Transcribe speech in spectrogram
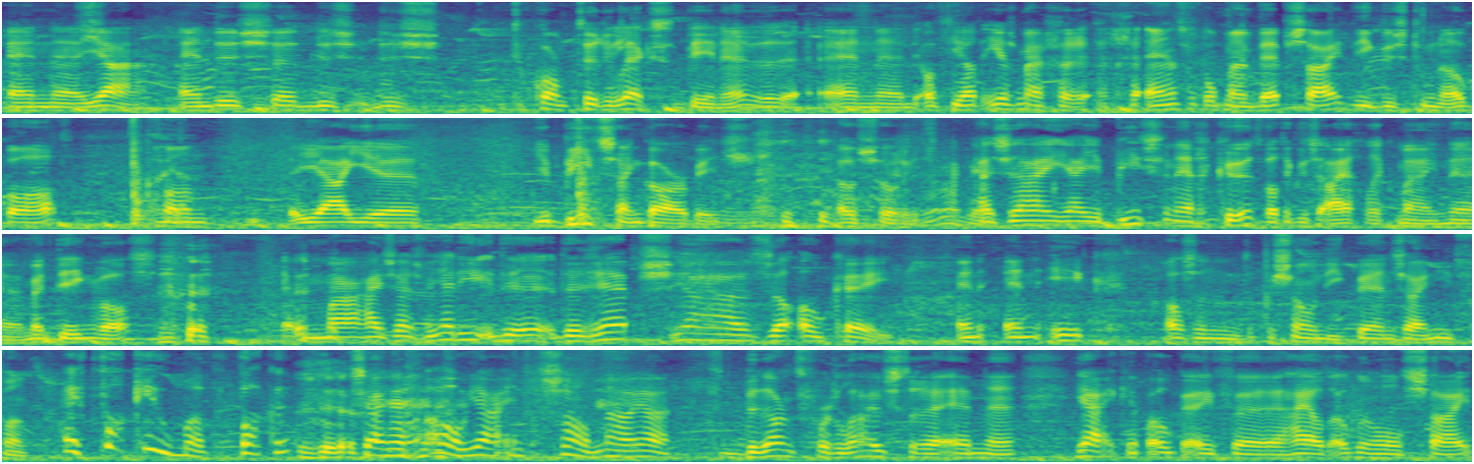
En eh, ja, en dus, eh, dus, dus toen kwam Te Relaxed binnen. En, eh, of die had eerst maar ge- geanswerd op mijn website, die ik dus toen ook al had. Van, ja, je, je beats zijn garbage. Oh, sorry. Hij zei, ja, je beats zijn echt kut, wat ik dus eigenlijk mijn, mijn ding was. Maar hij zei zo van, ja, die, de, de raps, ja, is wel oké. En, en ik, als een de persoon die ik ben, zei niet van, hey, fuck you, motherfucker. Ik zei van, oh ja, interessant. Nou ja, bedankt voor het luisteren. En ja, ik heb ook even, hij had ook een site.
